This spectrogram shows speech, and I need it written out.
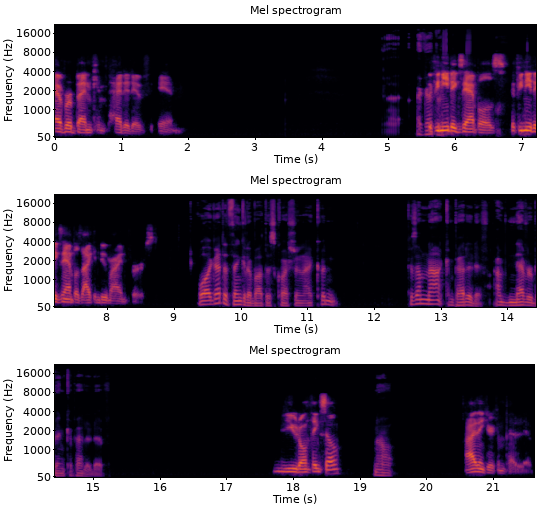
ever been competitive in? I got If you to- need examples, if you need examples, I can do mine first. Well, I got to thinking about this question. I couldn't, because I'm not competitive. I've never been competitive. You don't think so? No. I think you're competitive.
